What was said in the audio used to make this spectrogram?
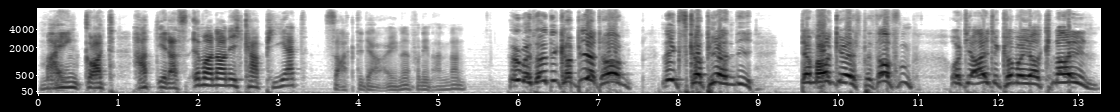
Mein Gott, habt ihr das immer noch nicht kapiert? sagte der eine von den anderen. Was sollen die kapiert haben? Nix kapieren die. Der Magier ist besoffen und die Alte kann man ja knallen.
